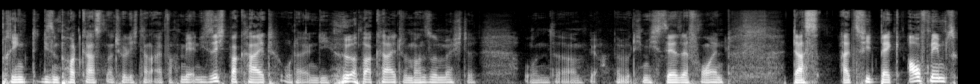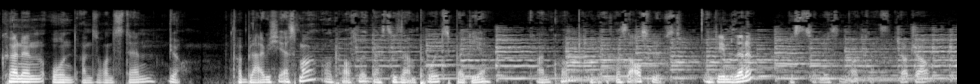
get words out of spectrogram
bringt diesen Podcast natürlich dann einfach mehr in die Sichtbarkeit oder in die Hörbarkeit, wenn man so möchte. Und ähm, ja, dann würde ich mich sehr, sehr freuen, das als Feedback aufnehmen zu können. Und ansonsten, ja, verbleibe ich erstmal und hoffe, dass dieser Impuls bei dir ankommt und etwas auslöst. In dem Sinne, bis zum nächsten Podcast. Ciao, ciao.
